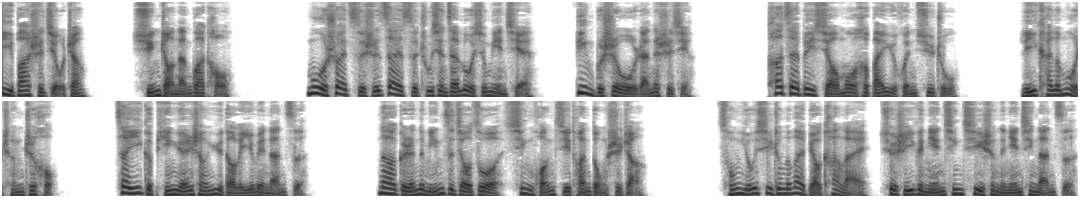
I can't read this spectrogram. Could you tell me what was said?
第八十九章寻找南瓜头。莫帅此时再次出现在洛修面前，并不是偶然的事情。他在被小莫和白羽魂驱逐，离开了墨城之后，在一个平原上遇到了一位男子。那个人的名字叫做信皇集团董事长。从游戏中的外表看来，却是一个年轻气盛的年轻男子。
